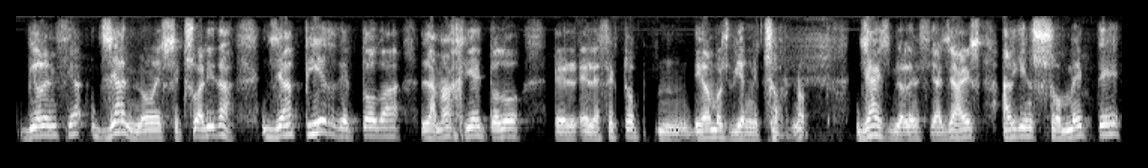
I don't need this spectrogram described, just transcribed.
violencia, ya no es sexualidad, ya pierde toda la magia y todo el, efecto, mm, digamos, bienhechor, ¿no? ya es violencia, ya es alguien somete,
